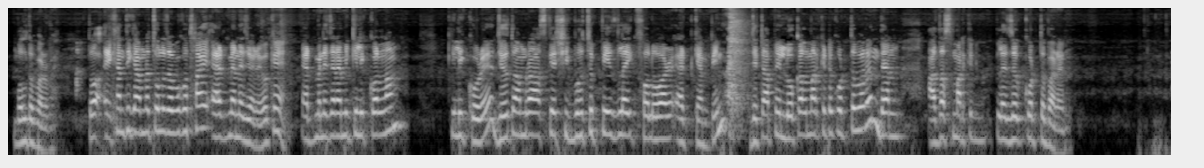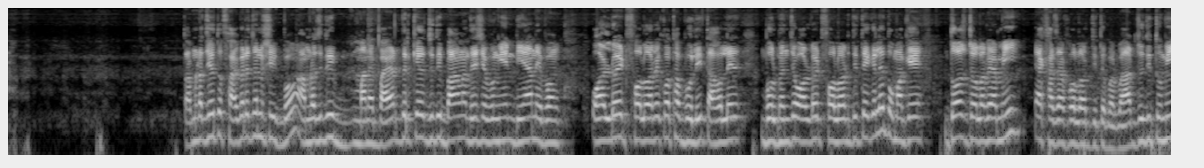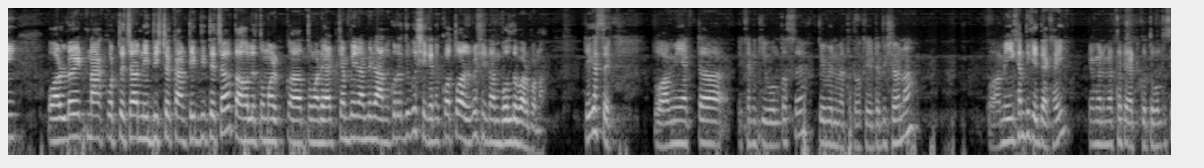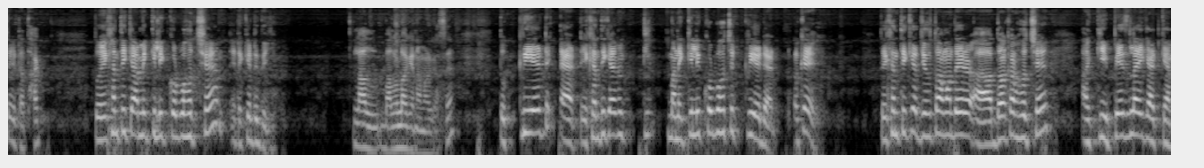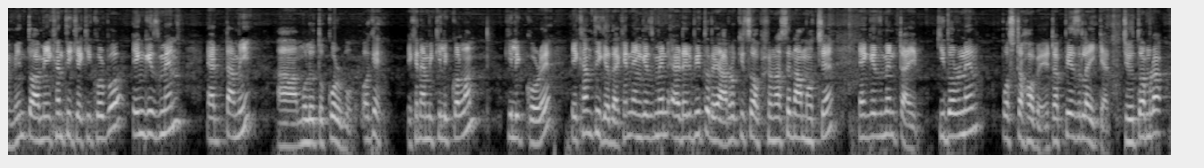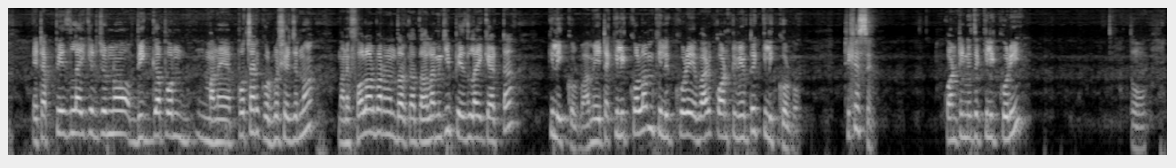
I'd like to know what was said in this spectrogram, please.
বলতে পারবে। তো এখান থেকে আমরা চলে যাব কোথায়? অ্যাড ম্যানেজারে ওকে অ্যাড ম্যানেজারে আমি ক্লিক করলাম। ক্লিক করে যেহেতু আমরা আজকে শিখব হচ্ছে page like follower ad campaign যেটা আপনি লোকাল মার্কেটে করতে পারেন দেন আদার্স মার্কেট প্লেসেও করতে পারেন। তো আমরা যেহেতু ফাইবারের জন্য শিখব, আমরা যদি মানে বায়ারদেরকে যদি বাংলাদেশ এবং ইন্ডিয়ান এবং ওয়ার্ল্ড ওয়াইড ফলোয়ারের কথা বলি, তাহলে বলবেন যে ওয়ার্ল্ড ওয়াইড ফলোয়ার দিতে গেলে তোমাকে দশ ডলারে আমি এক হাজার ফলোয়ার দিতে পারব। আর যদি তুমি ওয়ার্ল্ড ওয়াইড না করতে চাও, নির্দিষ্ট কান্ট্রি দিতে চাও, তাহলে তোমার তোমার অ্যাড ক্যাম্পেইন আমি রান করে দেবো, সেখানে কত আসবে সেটা আমি বলতে পারব না। ঠিক আছে? তো আমি একটা, এখানে কি বলতেছে? পেমেন্ট মেথড ওকে এটা বিষয় না। তো আমি এখান থেকে দেখাই পেমেন্ট মেথড অ্যাড করতে বলতেছে, এটা থাক। তো এখান থেকে আমি ক্লিক করব হচ্ছে, এটা কেটে দিই। লাল, ভালো লাগে না আমার কাছে। তো ক্রিয়েট অ্যাড এখান থেকে আমি মানে ক্লিক করব হচ্ছে ক্রিয়েট অ্যাড ওকে তো এখান থেকে যেহেতু আমাদের দরকার হচ্ছে কি পেজ লাইক অ্যাড ক্যাম্পেইন তো আমি এখান থেকে কি করব? এঙ্গেজমেন্ট অ্যাডটা আমি মূলত করব ওকে এখানে আমি ক্লিক করলাম ক্লিক করে এখান থেকে দেখেন এঙ্গেজমেন্ট অ্যাডের ভিতরে আরও কিছু অপশন আছে, নাম হচ্ছে এঙ্গেজমেন্ট টাইপ কী ধরনের? পোস্টটা হবে, এটা পেজ লাইক অ্যাড যেহেতু আমরা এটা পেজ লাইকের জন্য বিজ্ঞাপন মানে প্রচার করব সেই জন্য মানে ফলোয়ার বাড়ানোর দরকার। তাহলে আমি কি পেজ লাইক অ্যাডটা ক্লিক করব? আমি এটা ক্লিক করলাম ক্লিক করে এবার কন্টিনিউতে ক্লিক করব। ঠিক আছে? কন্টিনিউতে ক্লিক করি। তো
